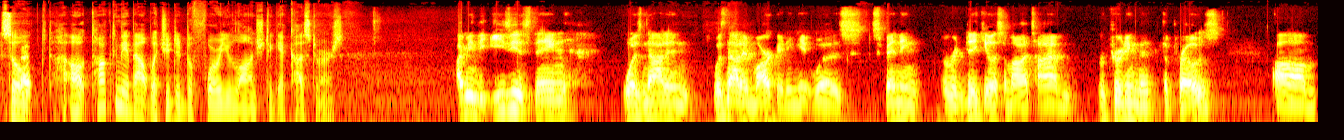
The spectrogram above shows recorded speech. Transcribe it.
So right. talk to me about what you did before you launched to get customers. I mean, the easiest thing was not in was not in marketing. It was spending a ridiculous amount of time recruiting the, the pros um,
